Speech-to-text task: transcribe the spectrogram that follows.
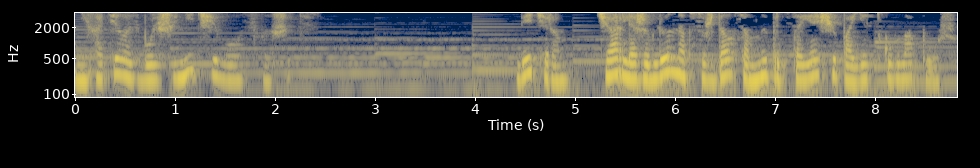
Не хотелось больше ничего слышать. Вечером Чарли оживленно обсуждал со мной предстоящую поездку в Лапуш.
